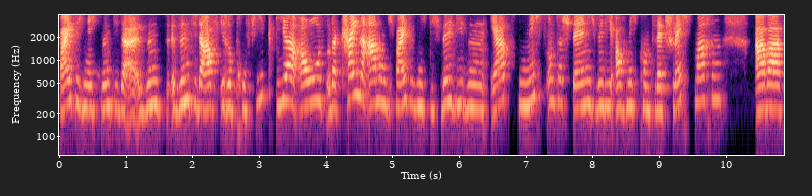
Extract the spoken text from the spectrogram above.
weiß ich nicht, sind die da, sind, sind sie da auf ihre Profitgier aus oder keine Ahnung, ich weiß es nicht. Ich will diesen Ärzten nichts unterstellen, ich will die auch nicht komplett schlecht machen, aber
